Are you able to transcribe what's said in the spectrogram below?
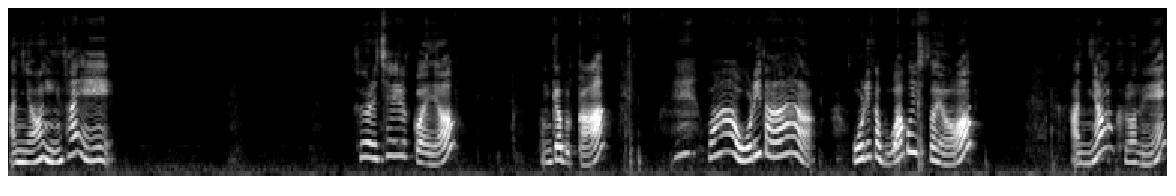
안녕, 인사해. 소율이 책 읽을 거예요? 넘겨볼까? 와, 오리다. 오리가 뭐 하고 있어요? 안녕? 그러네.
